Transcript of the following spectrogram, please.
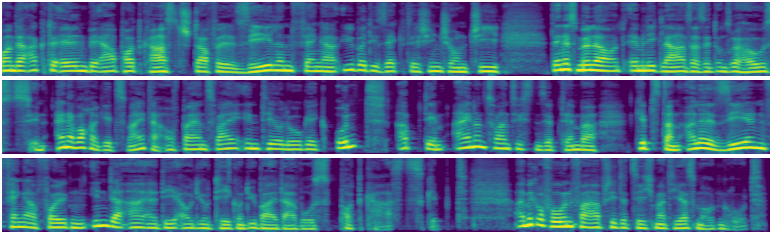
von der aktuellen BR-Podcast-Staffel Seelenfänger über die Sekte Shinchonchi. Dennis Müller und Emily Glaser sind unsere Hosts. In einer Woche geht's weiter auf Bayern 2 in Theologik und ab dem 21. September gibt's dann alle Seelenfänger-Folgen in der ARD-Audiothek und überall da, wo es Podcasts gibt. Am Mikrofon verabschiedet sich Matthias Morgenroth.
